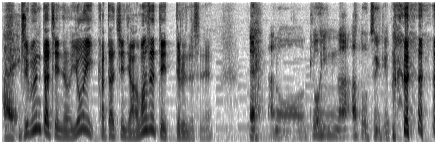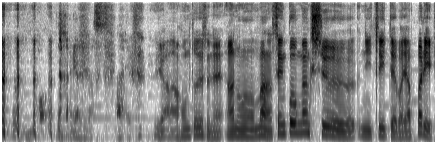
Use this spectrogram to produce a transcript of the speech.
はい、自分たちの良い形に合わせていってるんですね。ね、あの教品が後をついていく 中にあります。はい、いや本当ですね。あのまあ先行学習についてはやっぱり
